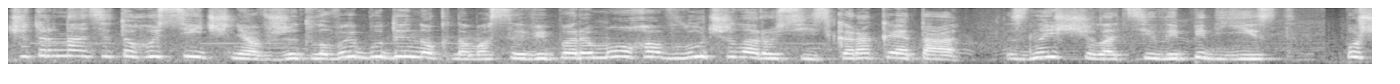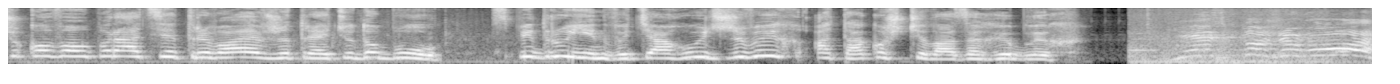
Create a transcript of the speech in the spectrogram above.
14 січня в житловий будинок на масиві Перемога влучила російська ракета, знищила цілий під'їзд. Пошукова операція триває вже третю добу. З-під руїн витягують живих, а також тіла загиблих. Есть кто живой?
